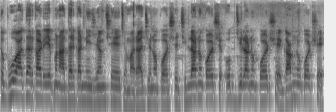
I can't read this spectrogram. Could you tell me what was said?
તો ભૂ આધાર કાર્ડ એ પણ આધાર કાર્ડની જેમ છે, જેમાં રાજ્યનો કોડ છે, જિલ્લાનો કોડ છે, ઉપજિલ્લાનો કોડ છે, ગામનો કોડ છે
